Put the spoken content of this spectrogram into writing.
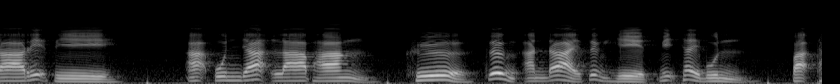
ตาริสีอปุญญาลาพัง คือซึ่งอันได้ซึ่งเหตุมิใช่บุญปะท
